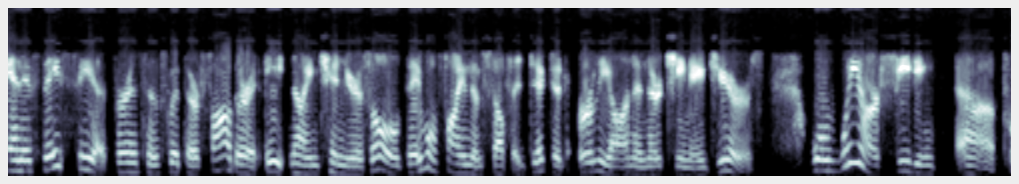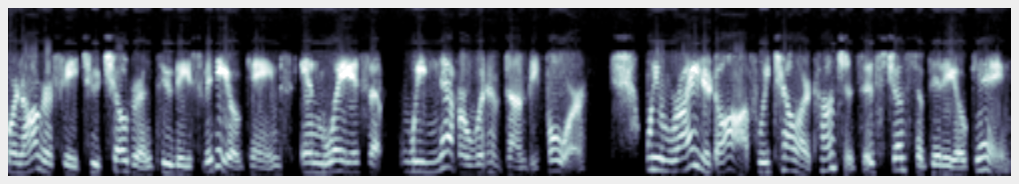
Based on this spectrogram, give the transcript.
And if they see it, for instance, with their father at eight, nine, ten years old, they will find themselves addicted early on in their teenage years. Well, we are feeding uh, pornography to children through these video games in ways that we never would have done before. We write it off. We tell our conscience it's just a video game.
